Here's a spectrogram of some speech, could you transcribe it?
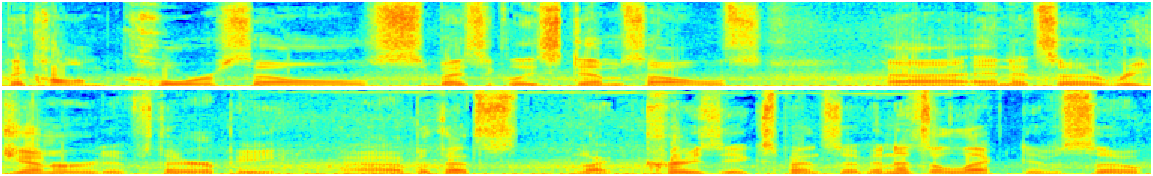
they call them core cells, basically stem cells, uh, and it's a regenerative therapy. Uh, but that's like crazy expensive, and it's elective, so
